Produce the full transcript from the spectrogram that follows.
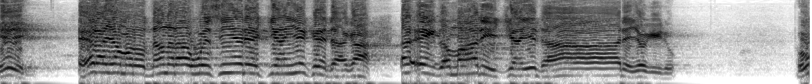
အေး အဲ့ဒါကြောင့်မလို့သန္တရာဝိစင်းရတဲ့ကြံရစ်ခဲ့တာကအအိတ်သမားတွေကြံရစ်တာတဲ့ယောဂီတို့ဘု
